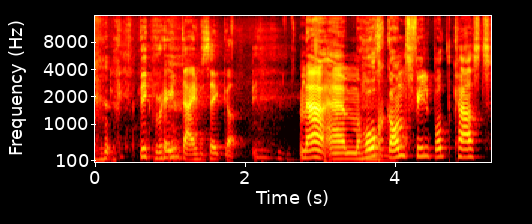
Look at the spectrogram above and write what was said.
Big Brain Time, Säcker. Nein, ähm, hoch ganz viel Podcasts.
